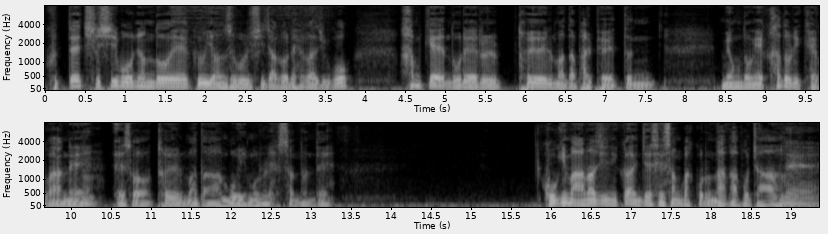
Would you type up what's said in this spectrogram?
그때 75년도에 그 연습을 시작을 해가지고 함께 노래를 토요일마다 발표했던 명동의 카톨릭 회관에서 토요일마다 모임을 했었는데 곡이 많아지니까 이제 세상 밖으로 나가보자. 네.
